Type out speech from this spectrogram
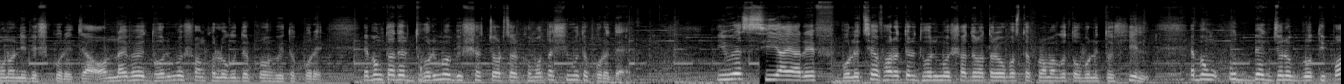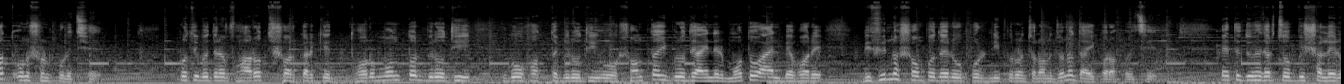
মনোনিবেশ করে, যা অন্যায়ভাবে ধর্মীয় সংখ্যালঘুদের প্রভাবিত করে এবং তাদের ধর্মীয় বিশ্বাস চর্চার ক্ষমতা সীমিত করে দেয়। ইউএসসিআইআরএফ বলেছে, ভারতের ধর্মীয় স্বাধীনতার অবস্থা ক্রমাগত অবনীতশীল এবং উদ্বেগজনক গতিপথ অনুসরণ করেছে। প্রতিবেদনে ভারত সরকারকে ধর্মান্তর বিরোধী গো হত্যা বিরোধী ও সন্ত্রাস বিরোধী আইনের মতো আইন ব্যবহারে বিভিন্ন সম্প্রদায়ের উপর নিপীড়ন চালানোর জন্য দায়ী করা হয়েছে। এতে দু হাজার চব্বিশ সালের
